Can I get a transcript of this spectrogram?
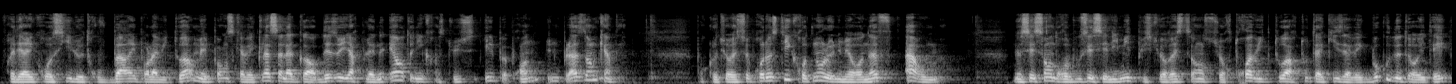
Frédéric Rossi le trouve barré pour la victoire, mais pense qu'avec l'as à la corde des œillères pleines et Anthony Crastus, il peut prendre une place dans le quintet. Pour clôturer ce pronostic, retenons le numéro 9, Arum ne cessant de repousser ses limites puisque restant sur trois victoires toutes acquises avec beaucoup d'autorité,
